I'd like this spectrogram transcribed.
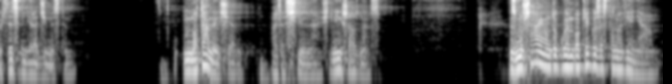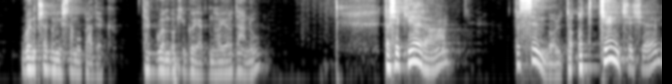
I wtedy sobie nie radzimy z tym. Motamy się, ale to jest silne, silniejsze od nas. Zmuszają do głębokiego zastanowienia, głębszego niż sam upadek, tak głębokiego jak dno Jordanu. Ta siekiera to symbol, to odcięcie się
